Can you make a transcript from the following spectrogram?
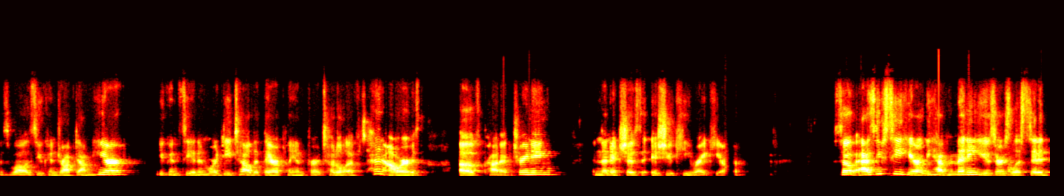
as well as you can drop down here, you can see it in more detail that they are planned for a total of 10 hours of product training, and then it shows the issue key right here. So as you see here, we have many users listed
